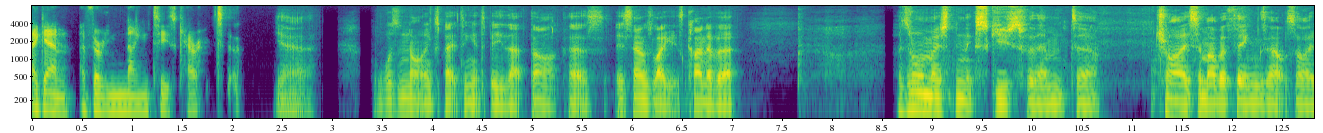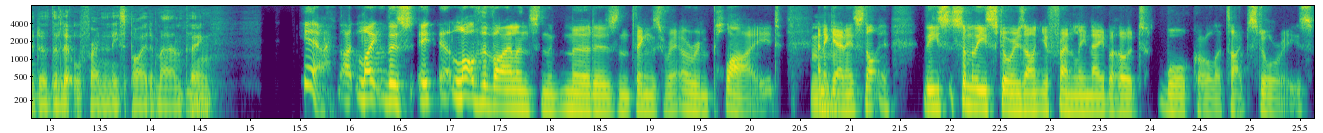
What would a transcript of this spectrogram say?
again, a very '90s character. Yeah, was not expecting it to be that dark. That's it. Sounds like it's kind of a it's almost an excuse for them to try some other things outside of the little friendly Spider-Man thing. Yeah, like there's it, a lot of the violence and the murders and things are implied. Mm. And again, it's not these. Some of these stories aren't your friendly neighborhood wall crawler type stories.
